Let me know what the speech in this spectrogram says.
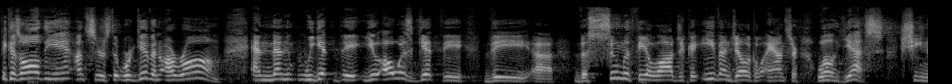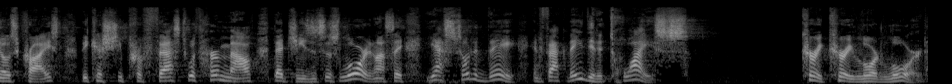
Because all the answers that were given are wrong. And then we get the, you always get the, the, uh, the summa theologica evangelical answer. Well, yes, she knows Christ because she professed with her mouth that Jesus is Lord. And I say, yes, so did they. In fact, they did it twice. Kyrie, Kyrie, Lord, Lord.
